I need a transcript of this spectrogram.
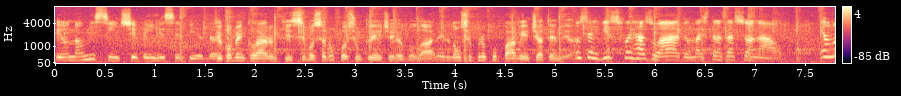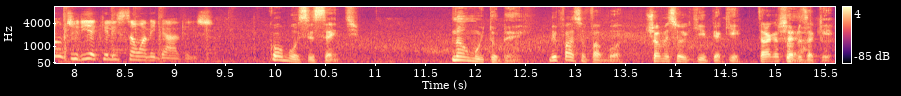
Eu não me senti bem recebida. Ficou bem claro que se você não fosse um cliente regular, ele não se preocupava em te atender. O serviço foi razoável, mas transacional. Eu não diria que eles são amigáveis. como se sente? Não muito bem. Me faça um favor. Chame sua equipe aqui. Traga todos aqui.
